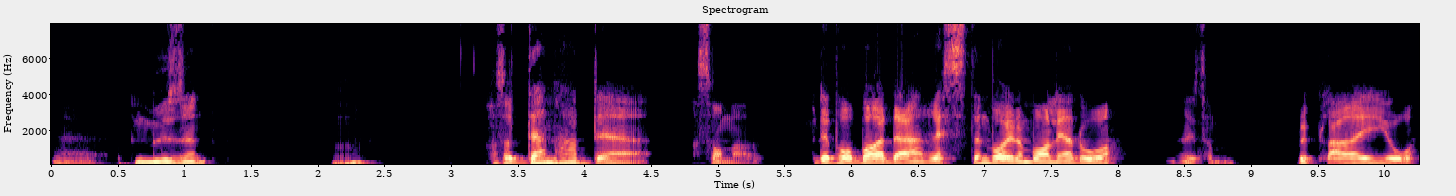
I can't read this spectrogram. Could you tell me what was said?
eh, musen. Mm. Alltså den hade sådana, det var bara där. Resten var ju de vanliga då, liksom reply och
